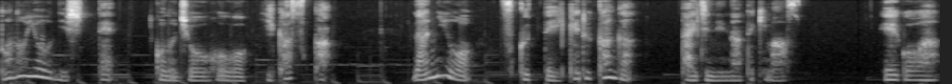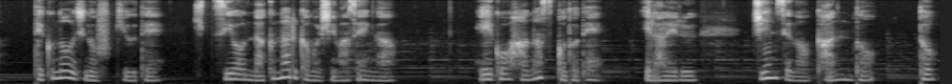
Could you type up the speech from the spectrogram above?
どのようにしてこの情報を活かすか、何を作っていけるかが大事になってきます。英語はテクノロジーの普及で必要なくなるかもしれませんが、英語を話すことで得られる人生の感動と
